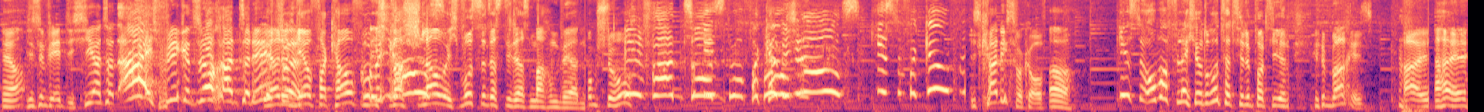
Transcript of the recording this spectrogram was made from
Ja. Hier sind wir endlich. Hier, Anton. Ah, ich fliege ins Loch, Anton, Hilfe! Ja, dann geh auf Verkaufen. Ich war raus. schlau. Ich wusste, dass die das machen werden. Kommst du hoch? Hilfe, Anton! Gehst du auf Verkaufen? mich raus! Gehst du verkaufen? Ich kann nichts verkaufen. Oh. Gehst du Oberfläche und runter teleportieren? Mach ich. Hi. Hi.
